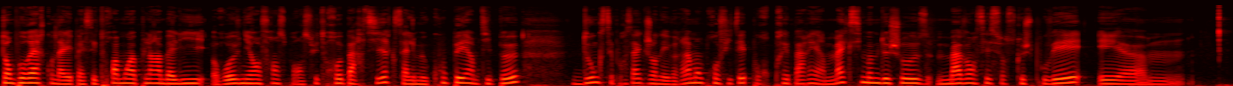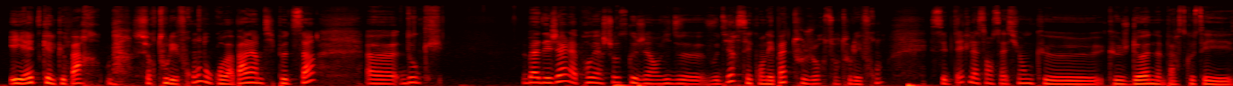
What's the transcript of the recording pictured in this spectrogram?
temporaire, qu'on allait passer trois mois plein à Bali, revenir en France pour ensuite repartir, que ça allait me couper un petit peu. Donc c'est pour ça que j'en ai vraiment profité pour préparer un maximum de choses, m'avancer sur ce que je pouvais et, euh, et être quelque part bah, sur tous les fronts. Donc on va parler un petit peu de ça. donc bah déjà, la première chose que j'ai envie de vous dire, c'est qu'on n'est pas toujours sur tous les fronts. C'est peut-être la sensation que, que, je donne parce que c'est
